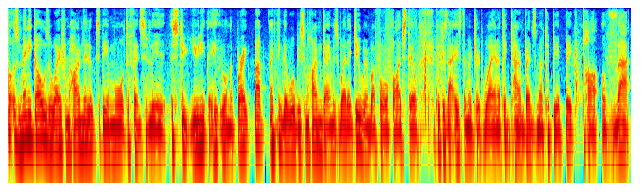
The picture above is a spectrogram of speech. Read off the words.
not as many goals away from home. They look to be a more defensively astute unit that hit you on the break, but I think there will be some home games where they do win by four or five still, because that is the Madrid way and I think Karim Benzema could be a big part of that.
